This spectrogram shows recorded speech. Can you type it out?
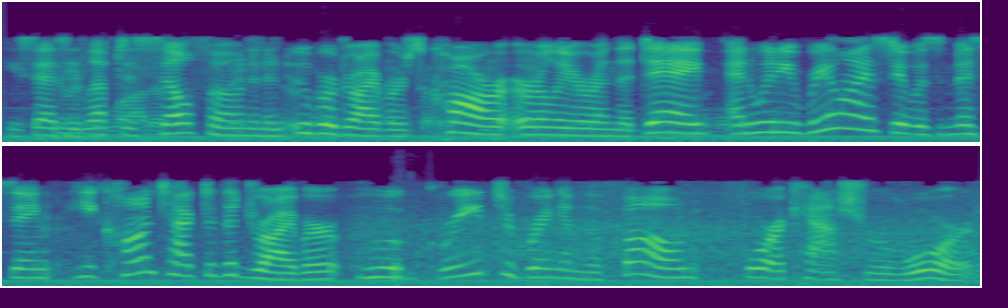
He says he left his lot cell phone in an Uber driver's car earlier in the day, and when he realized it was missing, he contacted the driver who agreed to bring him the phone for a cash reward.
